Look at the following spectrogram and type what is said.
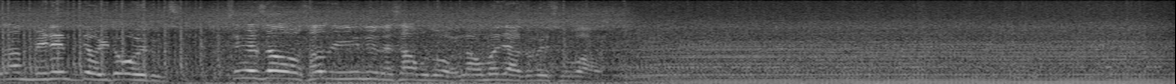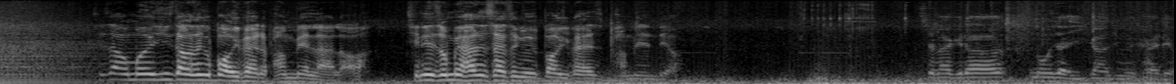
那每天钓鱼都饿肚子。这个时候超市已经退的差不多了，那我们家准备出发了。现在我们已经到那个鲍鱼排的旁边来了啊。今天准备还是在这个鲍鱼排旁边钓。先来给它弄一下鱼竿，就会开钓。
